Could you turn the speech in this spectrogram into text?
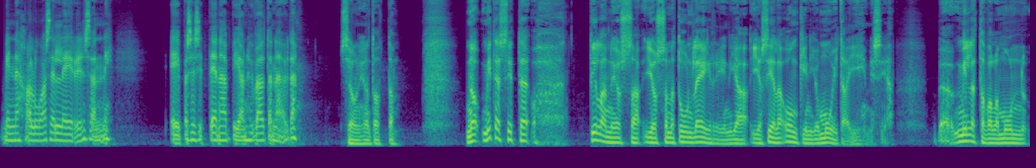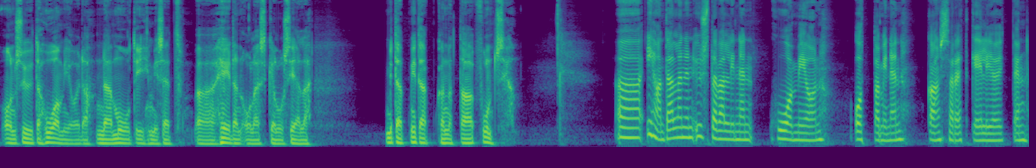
minne haluaa sen leirinsä, niin eipä se sitten enää pian hyvältä näytä. Se on ihan totta. No, miten sitten tilanne, jossa, jossa mä tuun leiriin ja, ja siellä onkin jo muita ihmisiä? Millä tavalla mun on syytä huomioida nämä muut ihmiset, heidän oleskelu siellä? Mitä, mitä kannattaa funtsia? Äh, ihan tällainen ystävällinen huomioon ottaminen kanssaretkeilijöiden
